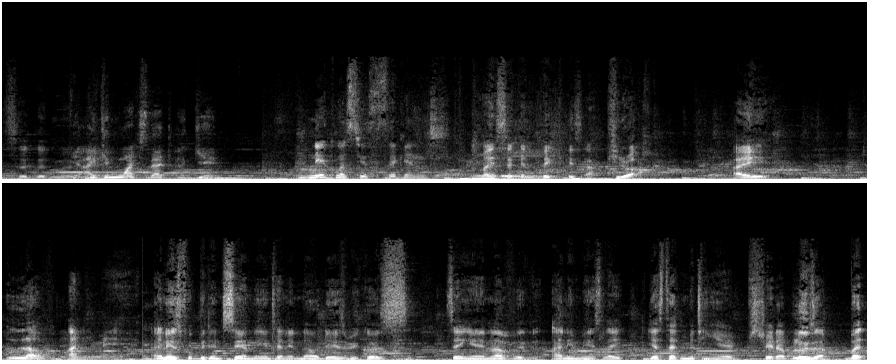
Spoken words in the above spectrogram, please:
It's a good movie. Yeah, I can watch that again. Nick, what's your second? My second pick is Akira. I love anime. I know it's forbidden to say on the internet nowadays because saying you're in love with anime is like just admitting you're a straight up loser. But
